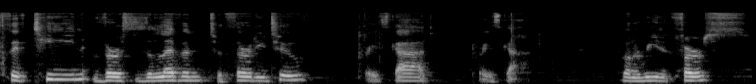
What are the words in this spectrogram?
15, verses 11 to 32. Praise God. Praise God. I'm going to read it first.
